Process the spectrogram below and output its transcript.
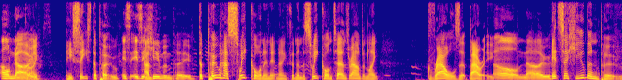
Oh no. Right. He sees the poo. Is is it human poo? The poo has sweet corn in it, Nathan, and the sweet corn turns around and like growls at Barry. Oh no. It's a human poo.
